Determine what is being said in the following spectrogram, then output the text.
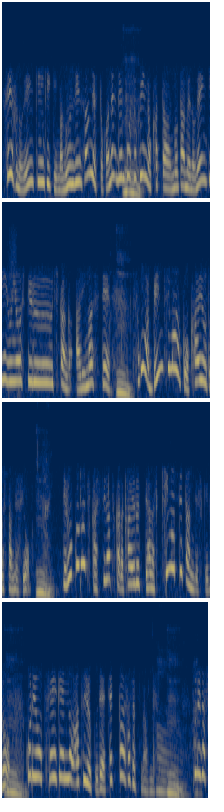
政府の年金基金、まあ、軍人さんですとかね、連邦職員の方のための年金運用している機関がありまして、うんそこがベンチマークを変えようとしたんですよ。うんで6月か7月から変えるって話、決まってたんですけど、うんこれを政権の圧力で撤回させてたんですよ。うんそれがシ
